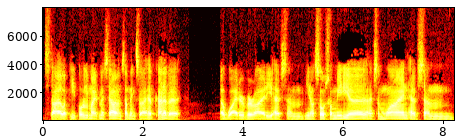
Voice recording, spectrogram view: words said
style of people, you might miss out on something. So I have kind of a a wider variety. I have some, you know, social media. I have some wine. Have some,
